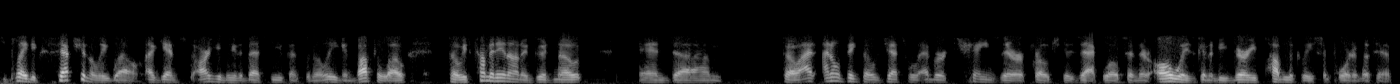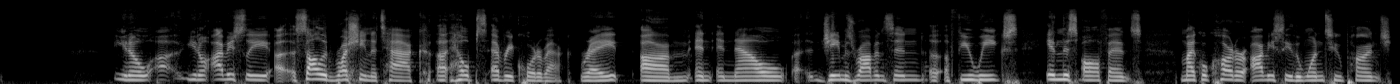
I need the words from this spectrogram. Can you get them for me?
he played exceptionally well against arguably the best defense in the league in Buffalo. So he's coming in on a good note, and um, so I, I don't think those Jets will ever change their approach to Zach Wilson. They're always going to be very publicly supportive of him. You know, uh, you know. Obviously, a solid rushing attack uh, helps every quarterback, right? Um, and and now uh, James Robinson, a, a, few weeks in this offense. Michael Carter, obviously the one-two punch.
